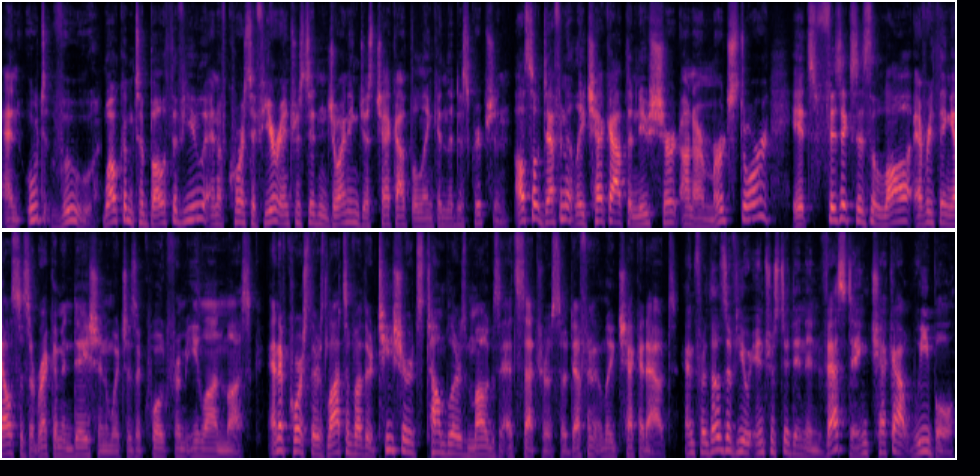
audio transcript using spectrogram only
and Ut Vu. Welcome to both of you, and of course, if you're interested in joining, just check out the link in the description. Also, definitely check out the new shirt on our merch store. It's Physics is the Law, Everything Else is a Recommendation, which is a quote from Elon Musk. And of course, there's lots of other t-shirts, tumblers, mugs, etc., so definitely check it out. And for those of you interested in investing, check out Webull,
